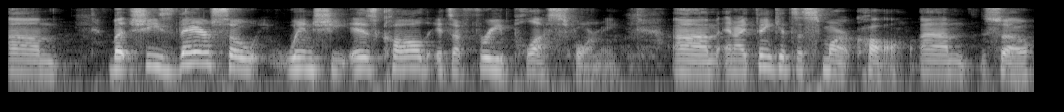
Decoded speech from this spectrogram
Um, but she's there, so when she is called, it's a free plus for me. Um, and I think it's a smart call. Um, so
